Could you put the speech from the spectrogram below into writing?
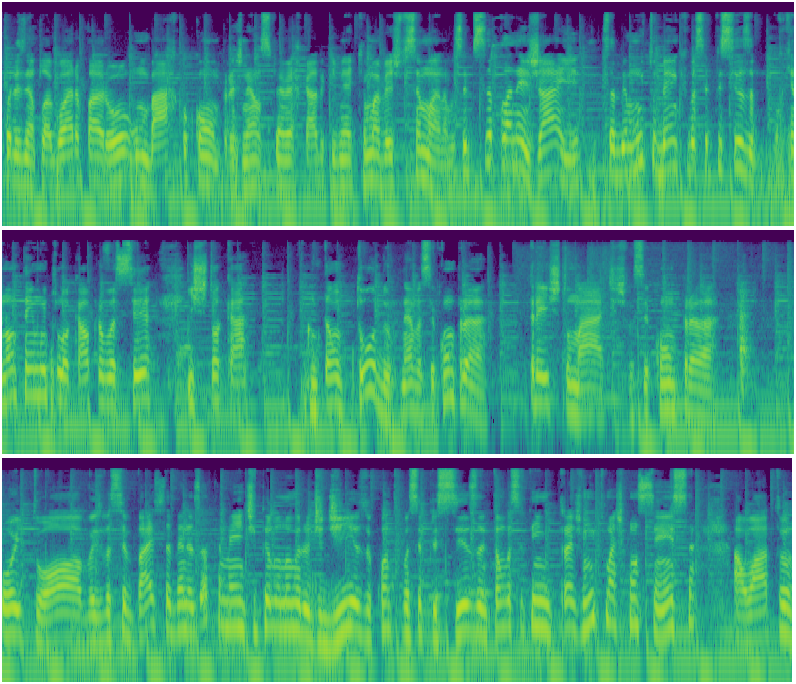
Por exemplo, agora parou um barco compras, né? Um supermercado que vem aqui uma vez por semana. Você precisa planejar e saber muito bem o que você precisa, porque não tem muito local para você estocar. Então tudo, né? Você compra três tomates, você compra oito ovos, você vai sabendo exatamente pelo número de dias, o quanto você precisa, então você tem, traz muito mais consciência ao ato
